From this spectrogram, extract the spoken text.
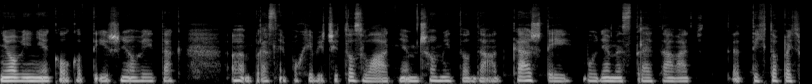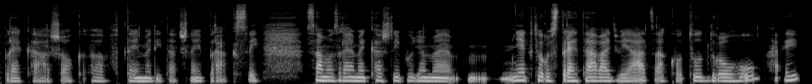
dňový, niekoľko týždňový, tak eh, presne pochyby, či to zvládnem, čo mi to dá. Každý budeme stretávať týchto 5 prekážok eh, v tej meditačnej praxi. Samozrejme, každý budeme niektorú stretávať viac ako tú druhú, hej?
